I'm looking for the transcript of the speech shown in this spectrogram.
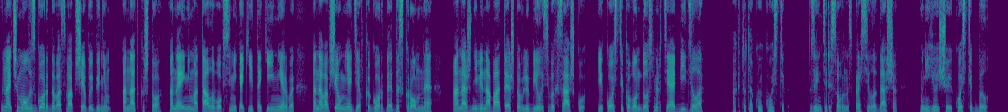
Иначе, мол, из города вас вообще выгоним. А Надка что? Она и не мотала вовсе никакие такие нервы. Она вообще у меня девка гордая да скромная. Она же не виноватая, что влюбилась в их Сашку. И Костика вон до смерти обидела». «А кто такой Костик?» — заинтересованно спросила Даша. «У нее еще и Костик был?»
